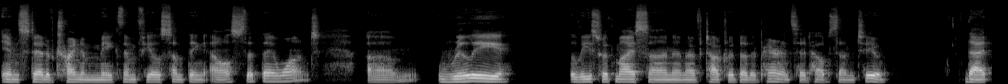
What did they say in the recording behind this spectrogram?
instead of trying to make them feel something else that they want um, really, at least with my son, and I've talked with other parents, it helps them too. That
